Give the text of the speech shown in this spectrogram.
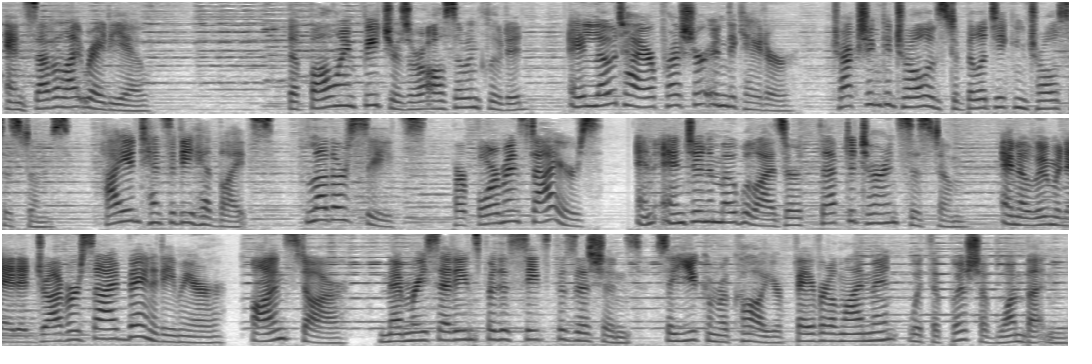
and satellite radio. The following features are also included a low tire pressure indicator, traction control and stability control systems, high intensity headlights, leather seats, performance tires, an engine immobilizer theft deterrent system, an illuminated driver's side vanity mirror, OnStar, memory settings for the seat's positions so you can recall your favorite alignment with the push of one button.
